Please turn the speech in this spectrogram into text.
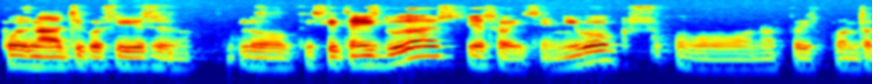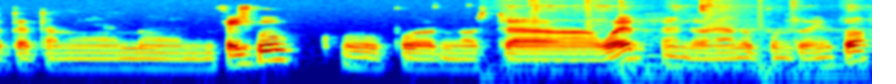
Pues nada, chicos, sí, eso. Lo que si tenéis dudas, ya sabéis, en iVoox o nos podéis contactar también en Facebook o por nuestra web, en droneando.info.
